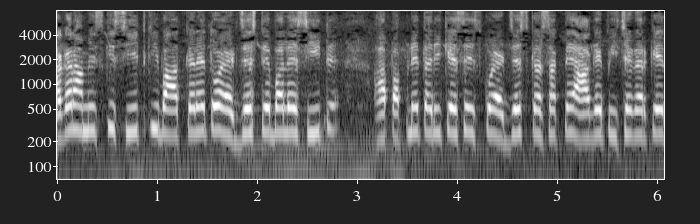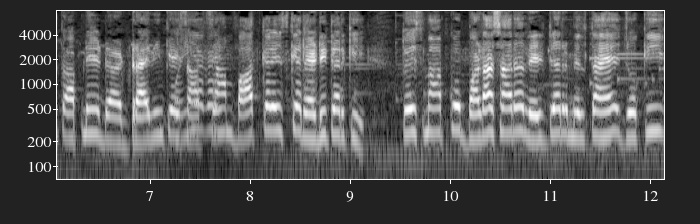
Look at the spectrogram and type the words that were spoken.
अगर हम इसकी सीट की बात करें तो एडजस्टेबल है सीट। आप अपने तरीके से इसको एडजस्ट कर सकते हैं आगे पीछे करके तो अपने ड्राइविंग के हिसाब से। हम बात करें इसके रेडिटर की तो इसमें आपको बड़ा सारा रेडिटर मिलता है जो कि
